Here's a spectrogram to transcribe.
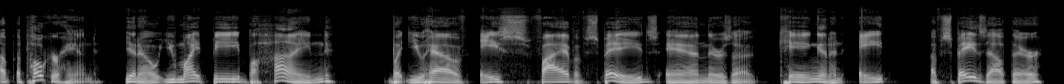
a, a poker hand. You know, you might be behind but you have ace five of spades, and there's a king and an eight of spades out there,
